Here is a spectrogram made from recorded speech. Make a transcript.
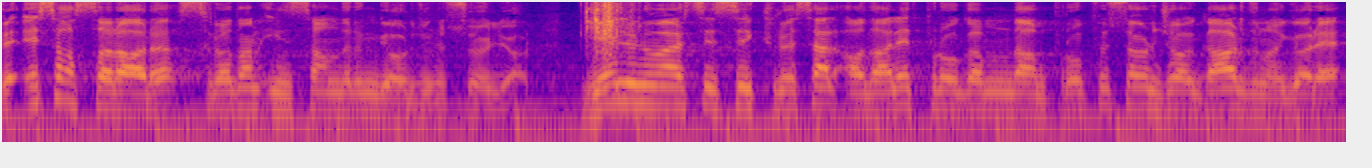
ve esas zararı sıradan insanların gördüğünü söylüyor. Yale Üniversitesi Küresel Adalet Programı'ndan Profesör Joe Gardner'a göre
